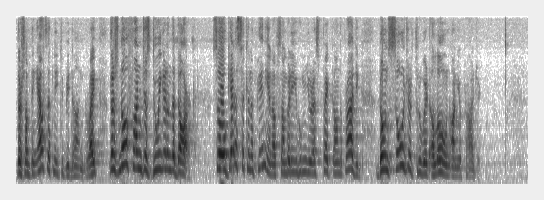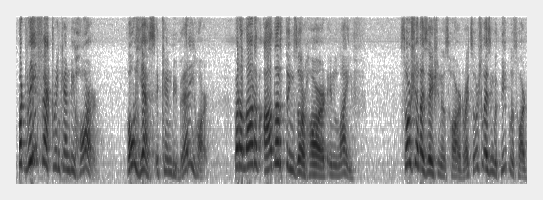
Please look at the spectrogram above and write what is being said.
there's something else that needs to be done, right? There's no fun just doing it in the dark. So get a second opinion of somebody whom you respect on the project. Don't soldier through it alone on your project. But refactoring can be hard. Oh, yes, it can be very hard. But a lot of other things are hard in life. Socialization is hard, right? Socializing with people is hard.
